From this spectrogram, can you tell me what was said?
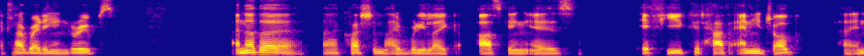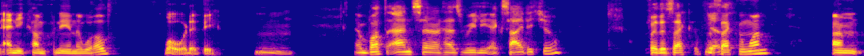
uh, collaborating in groups. Another uh, question that I really like asking is if you could have any job uh, in any company in the world, what would it be? hmm. And what answer has really excited you? For the second for Yes. the second one, um,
